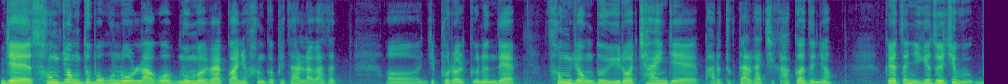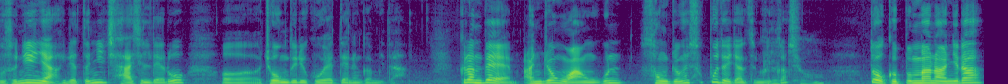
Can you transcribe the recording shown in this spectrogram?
이제 성종도 보고 놀라고 문무백관이 황급히 달라가서 어 이제 불을 끄는데 성종도 위로 차 이제 바로 득달같이 갔거든요. 그랬더니 이게 도대체 무- 무슨 일이냐 이랬더니 사실대로 어 종들이 구했다는 겁니다. 그런데 안종 왕국은 성종의 숙부되지 않습니까? 그렇죠. 또 그뿐만 아니라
